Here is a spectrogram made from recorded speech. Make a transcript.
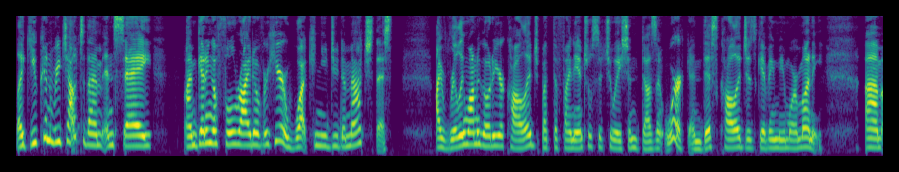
Like you can reach out to them and say, I'm getting a full ride over here. What can you do to match this? I really want to go to your college, but the financial situation doesn't work, and this college is giving me more money. Um,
